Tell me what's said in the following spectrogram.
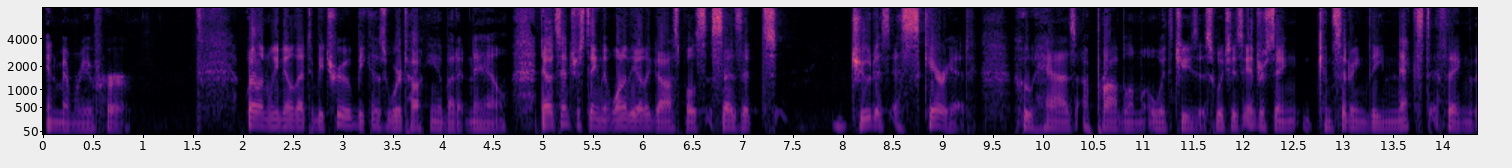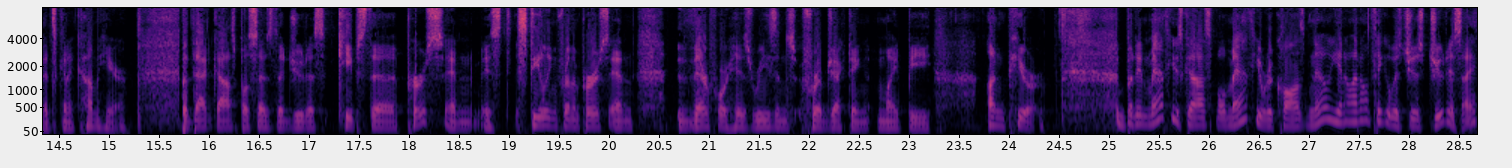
in memory of her. Well, and we know that to be true because we're talking about it now. Now, it's interesting that one of the other Gospels says it's Judas Iscariot who has a problem with Jesus, which is interesting considering the next thing that's going to come here. But that gospel says that Judas keeps the purse and is stealing from the purse, and therefore his reasons for objecting might be unpure. But in Matthew's gospel, Matthew recalls, no, you know, I don't think it was just Judas. I,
